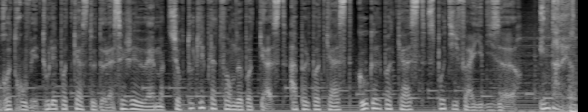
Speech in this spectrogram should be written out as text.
Retrouvez tous les podcasts de la CGEM sur toutes les plateformes de podcast Apple Podcast, Google Podcast, Spotify et Deezer. Interalert.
